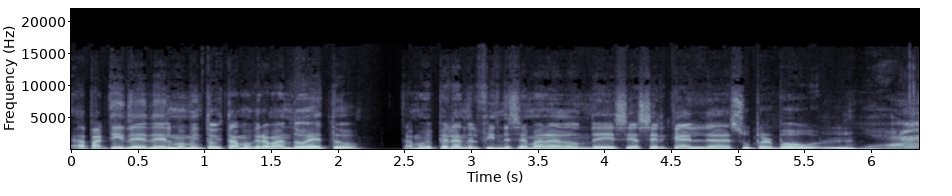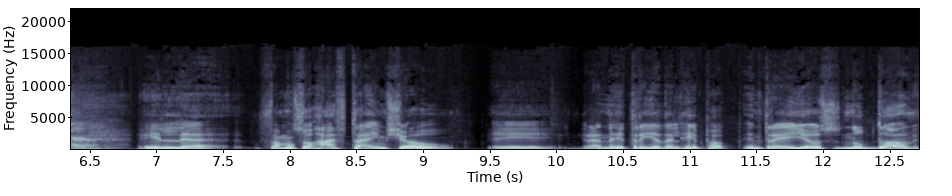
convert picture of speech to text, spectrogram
a partir de- del momento que estamos grabando esto, estamos esperando el fin de semana donde se acerca el eh, Super Bowl, Yeah. el eh, famoso halftime show. Eh, grandes estrellas del hip hop, entre ellos Snoop Dogg.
